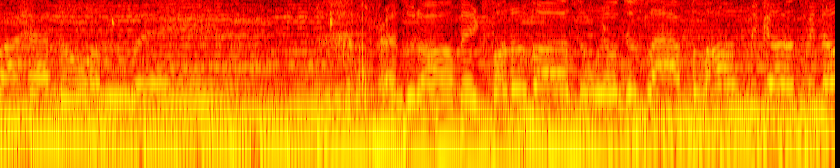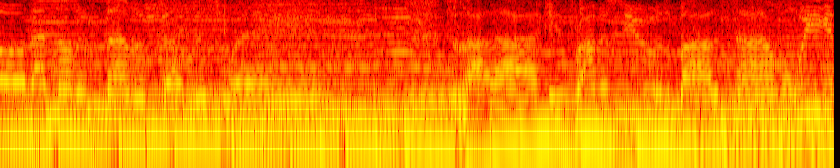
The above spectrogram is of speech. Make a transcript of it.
I had no other way. Our friends would all make fun of us, and we'll just laugh along because we know that none of them have felt this way. Delilah, I can promise you that by the time we get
